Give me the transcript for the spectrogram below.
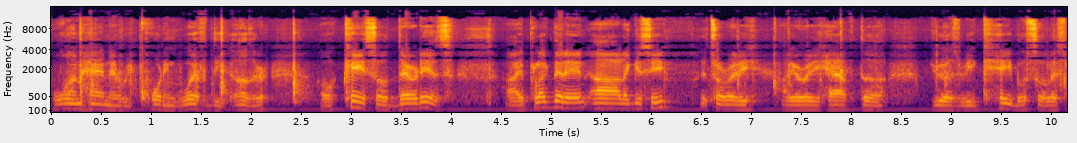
one hand and recording with the other. Okay, so there it is. I plugged it in. Uh, like you see, it's already, I already have the USB cable. So let's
